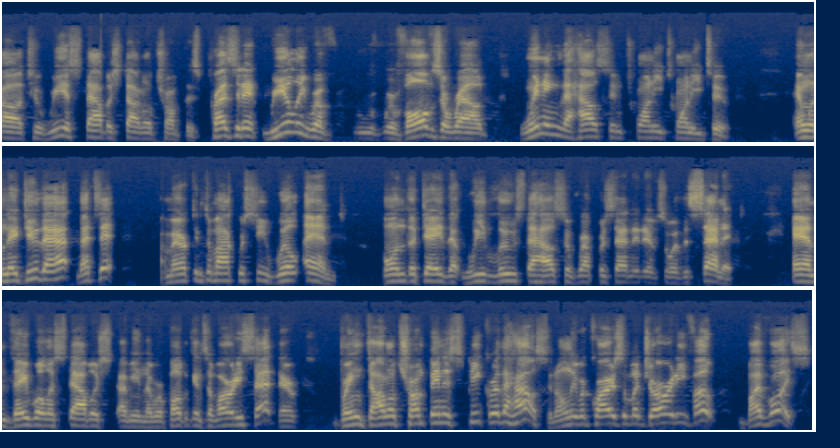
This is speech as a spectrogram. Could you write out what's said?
uh, to reestablish Donald Trump as president really re- revolves around winning the House in 2022. And when they do that, that's it. American democracy will end on the day that we lose the House of Representatives or the Senate. And they will establish, I mean, the Republicans have already said they're bring Donald Trump in as Speaker of the House. It only requires a majority vote by voice.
